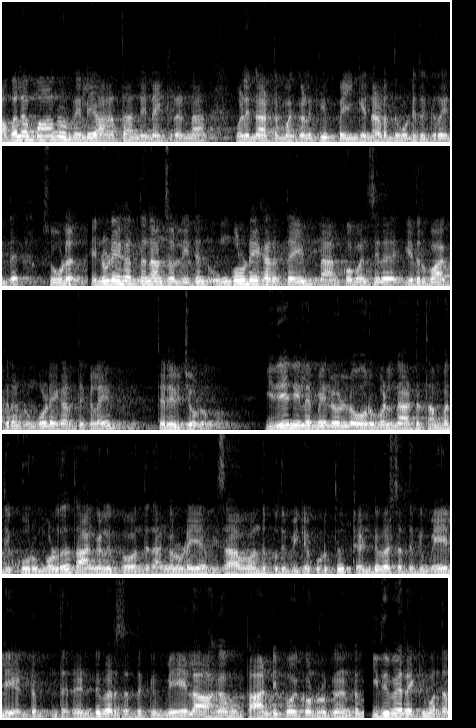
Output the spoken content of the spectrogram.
அவலமான ஒரு நிலையாகத்தான் நினைக்கிறேன் நான். வெளிநாட்டு மக்களுக்கு இப்போ இங்கே நடந்து கொண்டிருக்கிற இந்த சூழல். என்னுடைய கருத்தை நான் சொல்லிட்டேன். உங்களுடைய கருத்தையும் நான் கொமெண்ட்ஸில் எதிர்பார்க்கிறேன். உங்களுடைய கருத்துக்களையும் தெரிவித்து விடுங்க. இதே நிலைமையில் உள்ள ஒரு வெளிநாட்டு தம்பதி கூறும் பொழுது தாங்கள் இப்போ வந்து தங்களுடைய விசாவை வந்து புதுப்பிக்க கொடுத்து ரெண்டு வருஷத்துக்கு மேலே என்றும் இந்த ரெண்டு வருஷத்துக்கு மேலாகவும் தாண்டி போய் கொண்டிருக்க வேண்டும் இதுவரைக்கும் அந்த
